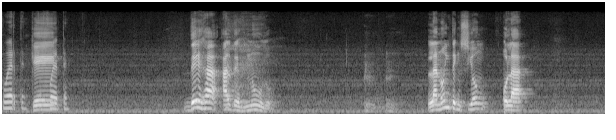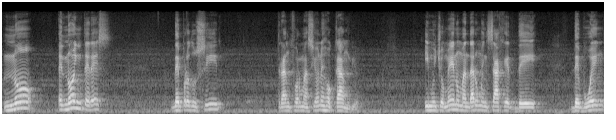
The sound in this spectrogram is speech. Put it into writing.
Fuerte. Que- Fuerte. deja al desnudo la no intención o la no, el no interés de producir transformaciones o cambios y mucho menos mandar un mensaje de, de buen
